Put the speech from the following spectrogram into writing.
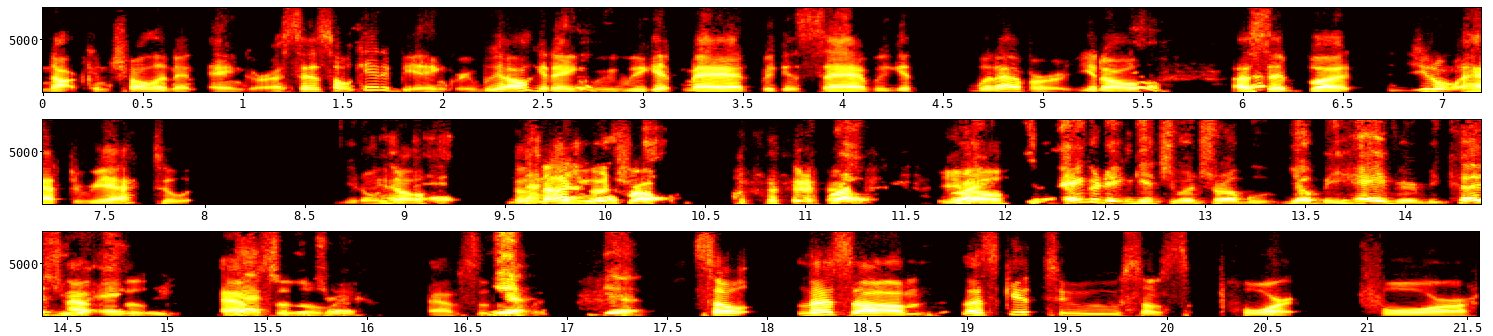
not controlling that anger. I said it's okay to be angry. We all get angry. We get mad. We get sad. We get whatever. You know. Yeah, I said, but you don't have to react to it You don't You have know, to because now you're in like trouble. Right. you right. know. Your anger didn't get you in trouble. Your behavior because you were Absolute- angry got you in Absolutely. Absolutely. yeah. So let's um let's get to some support for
